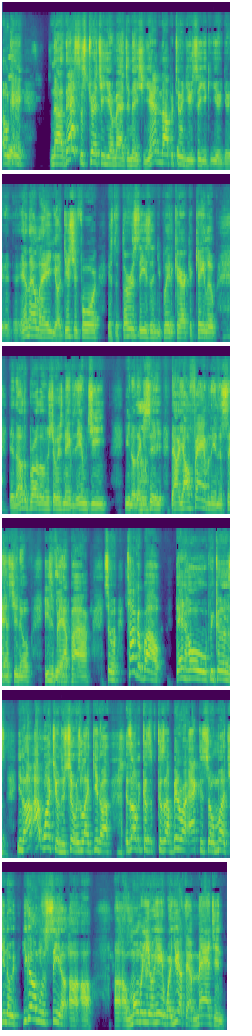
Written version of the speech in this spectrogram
Okay. Yeah. Now that's a stretch of your imagination. You had an opportunity. You see, you, you, you're in LA. You audition for. It's the third season. You play the character Kaleb. Then the other brother on the show, his name is MG. You know, uh-huh. you say, now y'all family in a sense. You know, he's a yeah. vampire. So talk about that whole because you know I, I, watch you on the show. It's like you know it's all because because I've been around acting so much. You know you can almost see a a, a a moment in your head where you have to imagine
